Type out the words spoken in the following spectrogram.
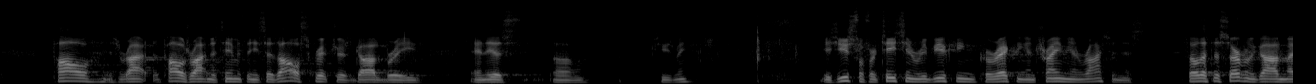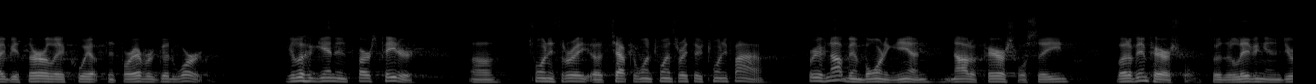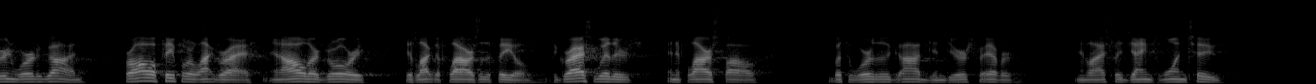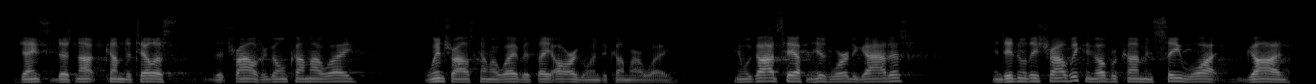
Paul is, right, Paul is writing to Timothy. He says, All scripture is God breathed and is, uh, excuse me, is useful for teaching, rebuking, correcting, and training in righteousness, so that the servant of God may be thoroughly equipped and for every good work. If you look again in 1 Peter uh, 23, uh, chapter 1, 23 through 25, for you have not been born again, not of perishable seed, but of imperishable, through the living and enduring word of God. For all people are like grass, and all their glory is like the flowers of the field. The grass withers and the flowers fall, but the word of the God endures forever. And lastly, James 1 2. James does not come to tell us that trials are going to come our way, when trials come our way, but they are going to come our way. And with God's help and His Word to guide us in dealing with these trials, we can overcome and see what God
